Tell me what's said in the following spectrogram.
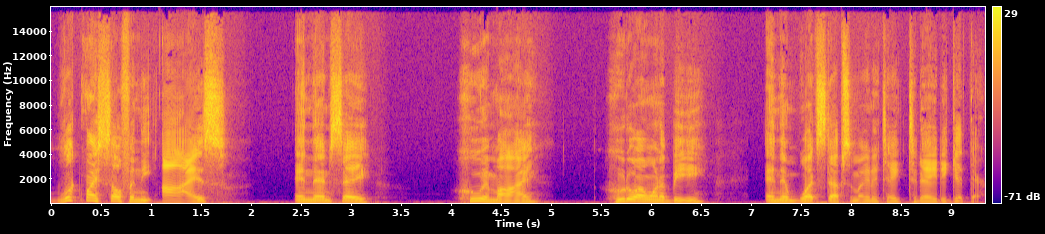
look myself in the eyes, and then say, who am I? Who do I want to be? And then what steps am I going to take today to get there?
